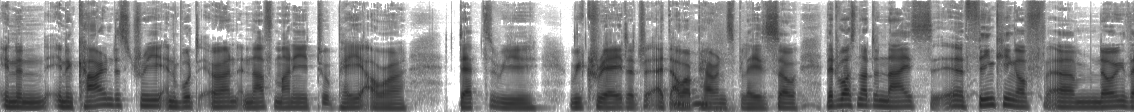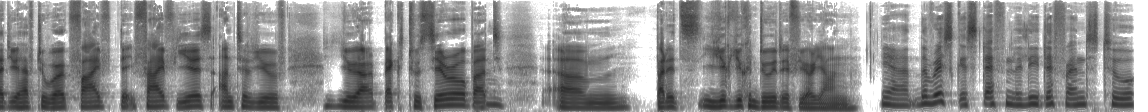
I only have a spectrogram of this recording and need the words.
in an in a car industry and would earn enough money to pay our debt we we created at our mm-hmm. parents' place. So that was not a nice uh, thinking of um, knowing that you have to work five five years until you you are back to zero. But mm. um, but it's you you can do it if you're young. Yeah, the risk is definitely different to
